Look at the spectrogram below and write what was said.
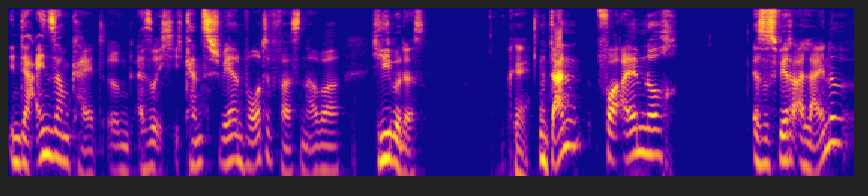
in der Einsamkeit. Irgend, also ich, ich kann es schwer in Worte fassen, aber ich liebe das. Okay. Und dann vor allem noch, also es wäre alleine,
